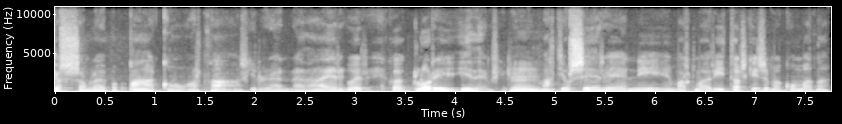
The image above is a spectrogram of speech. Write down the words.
gjössamlega upp á bak og allt það skilur, en, en það er eitthvað, eitthvað glóri í þeim mm. Matteo Sereni markmaður ítalski sem að koma þarna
